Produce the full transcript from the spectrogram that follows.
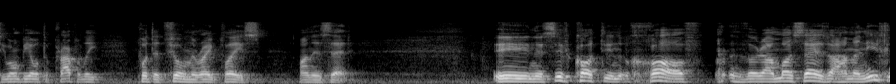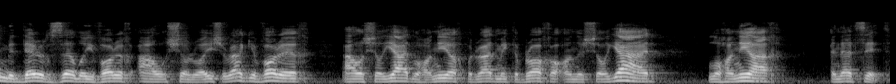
he won't be able to properly put the tefillin in the right place on his head. In Sifkot in Chav, the Rama says, "V'hamanichim b'derech ze lo yivarech al shalroi, shirag yivarech al shalyad lohaniach, but rather make the bracha on the shalyad lohaniach, and that's it."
